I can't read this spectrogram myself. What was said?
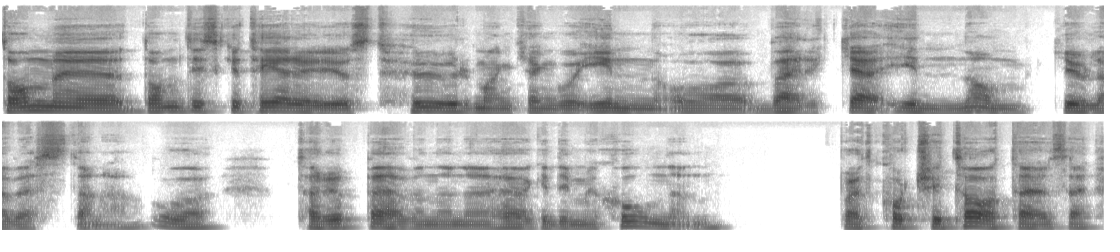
de, eh, de diskuterar just hur man kan gå in och verka inom gula västarna och tar upp även den här högerdimensionen. Bara ett kort citat här. Så här.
